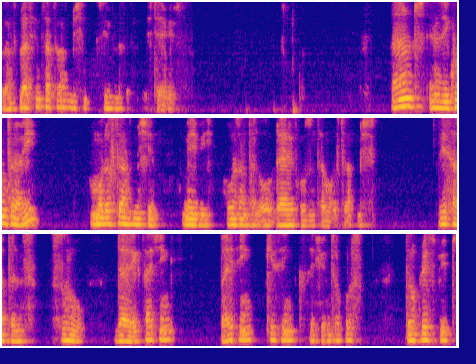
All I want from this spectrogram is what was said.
transplacental transmission of syphilis and HIV. And in the contrary, mode of transmission may be horizontal or direct horizontal mode of transmission. This happens through direct touching, biting, kissing, sexual intercourse, droplet spread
